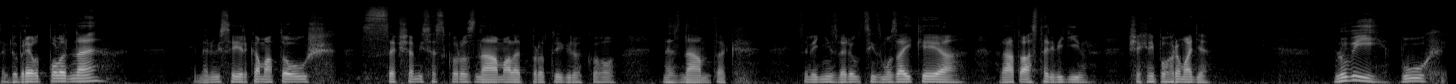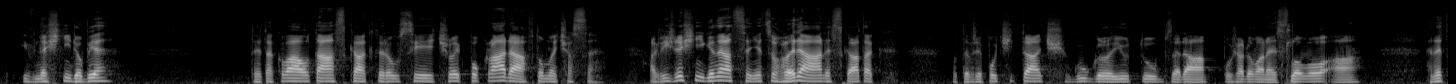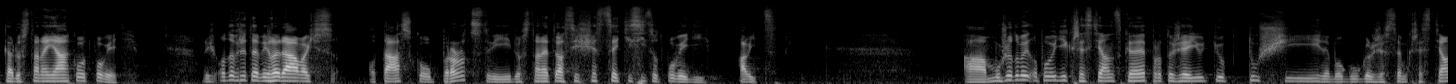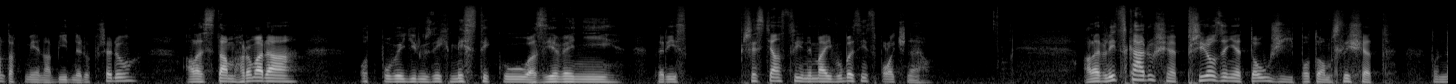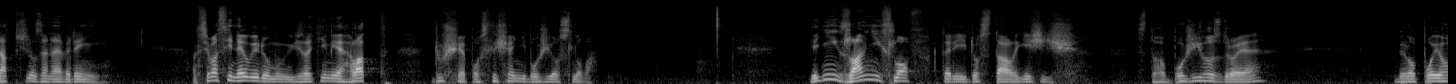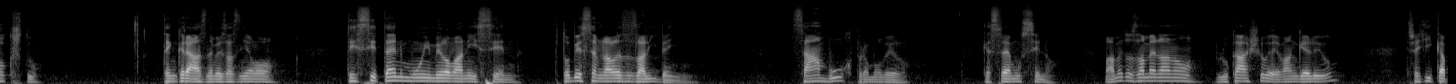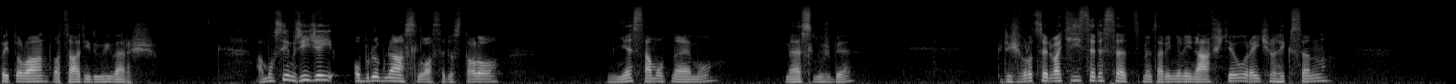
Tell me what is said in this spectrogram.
Tak dobré odpoledne. Jmenuji se Jirka Matouš. Se všemi se skoro znám, ale pro ty, kdo koho neznám, tak jsem jedním z vedoucích z Mozaiky a rád vás tady vidím všechny pohromadě. Mluví Bůh i v dnešní době? To je taková otázka, kterou si člověk pokládá v tomhle čase. A když dnešní generace něco hledá dneska, tak otevře počítač, Google, YouTube, zadá požadované slovo a hnedka dostane nějakou odpověď. Když otevřete vyhledávač s otázkou proroctví, dostanete asi 600 tisíc odpovědí a víc. A můžou to být odpovědi křesťanské, protože YouTube tuší, nebo Google, že jsem křesťan, tak mi je nabídne dopředu, ale je tam hromada odpovědí různých mystiků a zjevení, které s křesťanství nemají vůbec nic společného. Ale v lidská duše přirozeně touží potom slyšet to nadpřirozené vedení. A třeba si neuvědomují, že zatím je hlad duše po slyšení Božího slova. Jedním z hlavních slov, který dostal Ježíš z toho božího zdroje, bylo po jeho křtu. Tenkrát z nebe zaznělo, ty jsi ten můj milovaný syn, v tobě jsem nalezl zalíbení. Sám Bůh promluvil ke svému synu. Máme to znamenáno v Lukášově evangeliu, třetí kapitola, 22. verš. A musím říct, že i obdobná slova se dostalo mně samotnému, mé službě, když v roce 2010 jsme tady měli návštěvu, Rachel Hickson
